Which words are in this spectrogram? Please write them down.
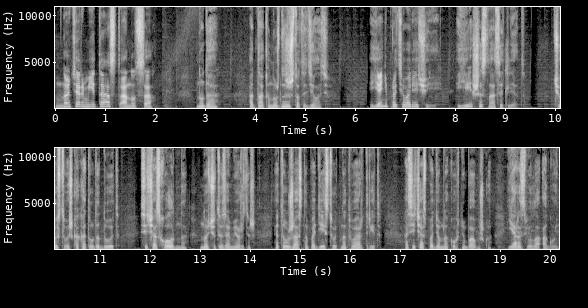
«Но термиты останутся». «Ну да, однако нужно же что-то делать». Я не противоречу ей. Ей 16 лет. Чувствуешь, как оттуда дует? Сейчас холодно, ночью ты замерзнешь. Это ужасно подействует на твой артрит. А сейчас пойдем на кухню, бабушка. Я развела огонь.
